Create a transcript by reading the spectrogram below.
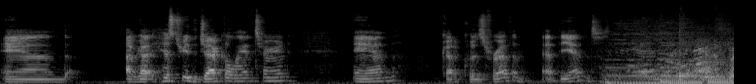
And I've got history of the jack o' lantern, and got a quiz for Evan at the end. All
